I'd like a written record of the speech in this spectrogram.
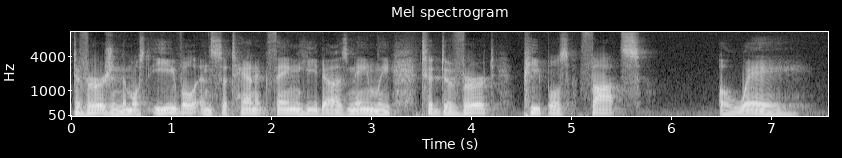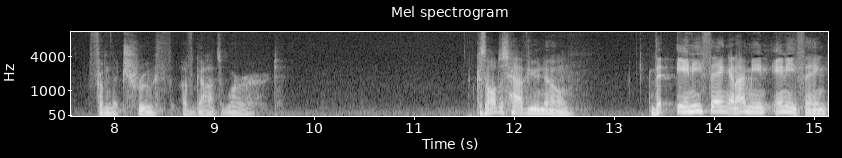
Diversion, the most evil and satanic thing he does, namely to divert people's thoughts away from the truth of God's word. Because I'll just have you know that anything, and I mean anything,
